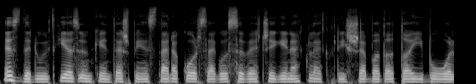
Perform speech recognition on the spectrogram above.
Ez derült ki az Önkéntes Pénztárak Országos Szövetségének legfrissebb adataiból.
